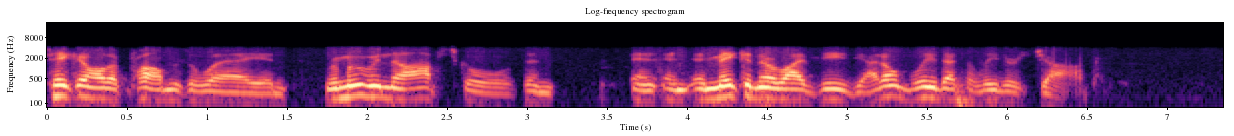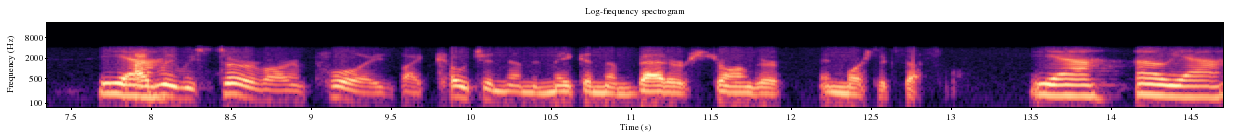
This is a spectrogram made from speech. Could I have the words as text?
taking all their problems away and removing the obstacles and, and, and, and making their lives easy. I don't believe that's a leader's job. Yeah. I believe we serve our employees by coaching them and making them better, stronger, and more successful. Yeah. Oh, yeah.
